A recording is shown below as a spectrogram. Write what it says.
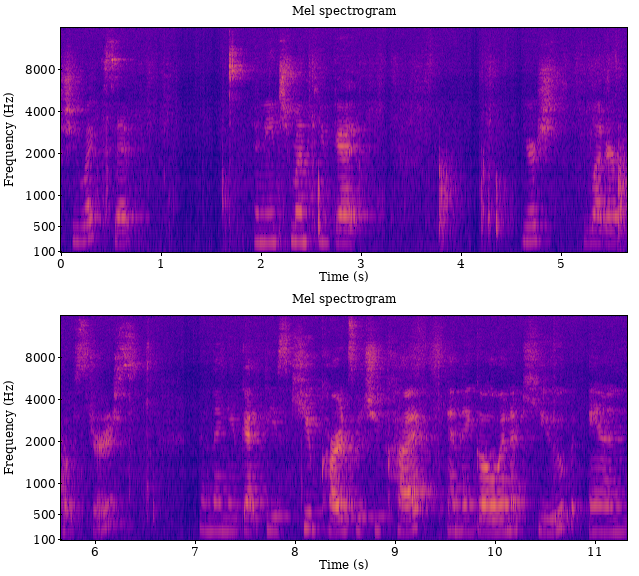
she likes it. And each month you get your letter posters. And then you get these cube cards which you cut and they go in a cube and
